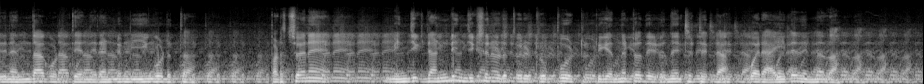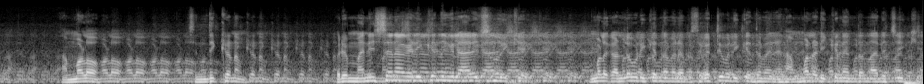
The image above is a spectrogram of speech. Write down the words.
ഇതിന് എന്താ കൊടുത്തതെന്ന്? രണ്ട് മീൻ കൊടുത്ത. പടച്ചോനെ രണ്ട് ഇഞ്ചക്ഷൻ എടുത്തു ഒരു ട്രിപ്പ് ഇട്ടിട്ട് എന്നിട്ടത് അത് എഴുന്നേറ്റിട്ടില്ല. ഒരയില നിന്നതാ നമ്മളോ ചിന്തിക്കണം. ഒരു മനുഷ്യനെ കഴിക്കുന്നെങ്കിൽ ആലോചിച്ച് നോക്കിയേ. നമ്മൾ കള്ളു കുടിക്കുന്നവനെ സിഗരറ്റ് വലിക്കുന്നവനെ നമ്മൾ അടിക്കണം എന്തെന്ന് ആലോചിക്കുക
